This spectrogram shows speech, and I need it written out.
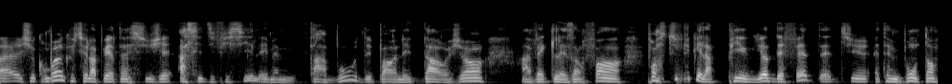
Euh, je comprends que cela peut être un sujet assez difficile et même tabou de parler d'argent avec les enfants. Penses-tu que la période des fêtes est un bon temps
